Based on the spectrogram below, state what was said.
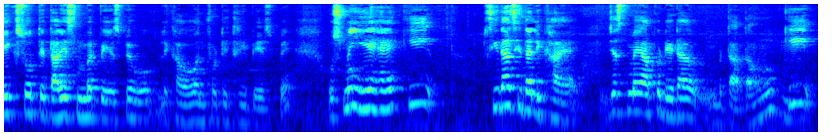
143 number page पे वो लिखा हुआ 143 पेज पे। उसमें ये है कि सीधा सीधा लिखा है। जस्ट मैं आपको डेटा बताता हूँ कि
